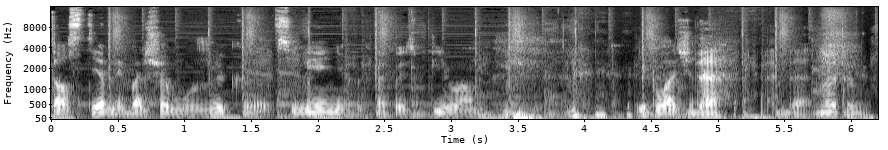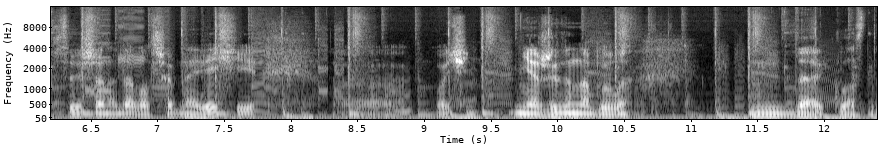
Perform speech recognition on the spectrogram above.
толстенный большой мужик э, в семейниках, такой с пивом и плачет. Да, да. Ну это совершенно, да, волшебная вещь. И очень неожиданно было. Да, классно.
